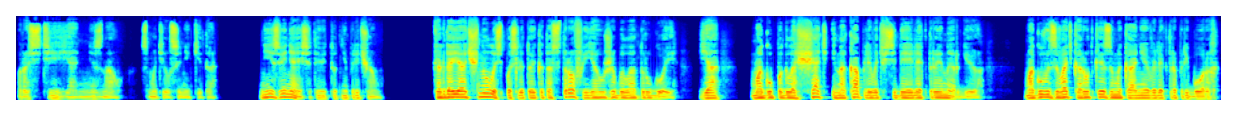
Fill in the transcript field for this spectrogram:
«Прости, я не знал», — смутился Никита. «Не извиняйся, ты ведь тут ни при чем. Когда я очнулась после той катастрофы, я уже была другой. Я могу поглощать и накапливать в себе электроэнергию. Могу вызывать короткое замыкание в электроприборах.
